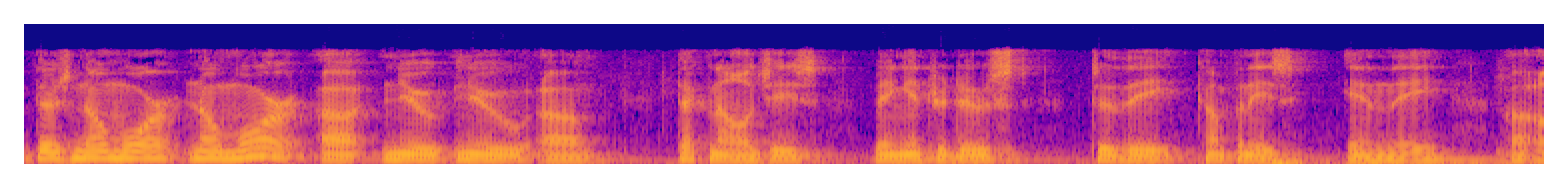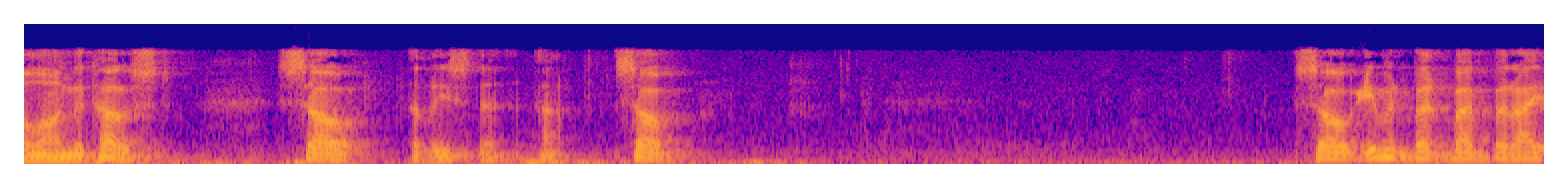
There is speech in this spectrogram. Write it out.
there's no more no more uh, new new um, technologies being introduced to the companies in the uh, along the coast. So at least. Uh, uh, so, so even but but but I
